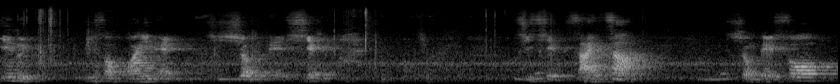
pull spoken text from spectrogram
因为你所怀孕的是上帝生，是实在早上帝所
